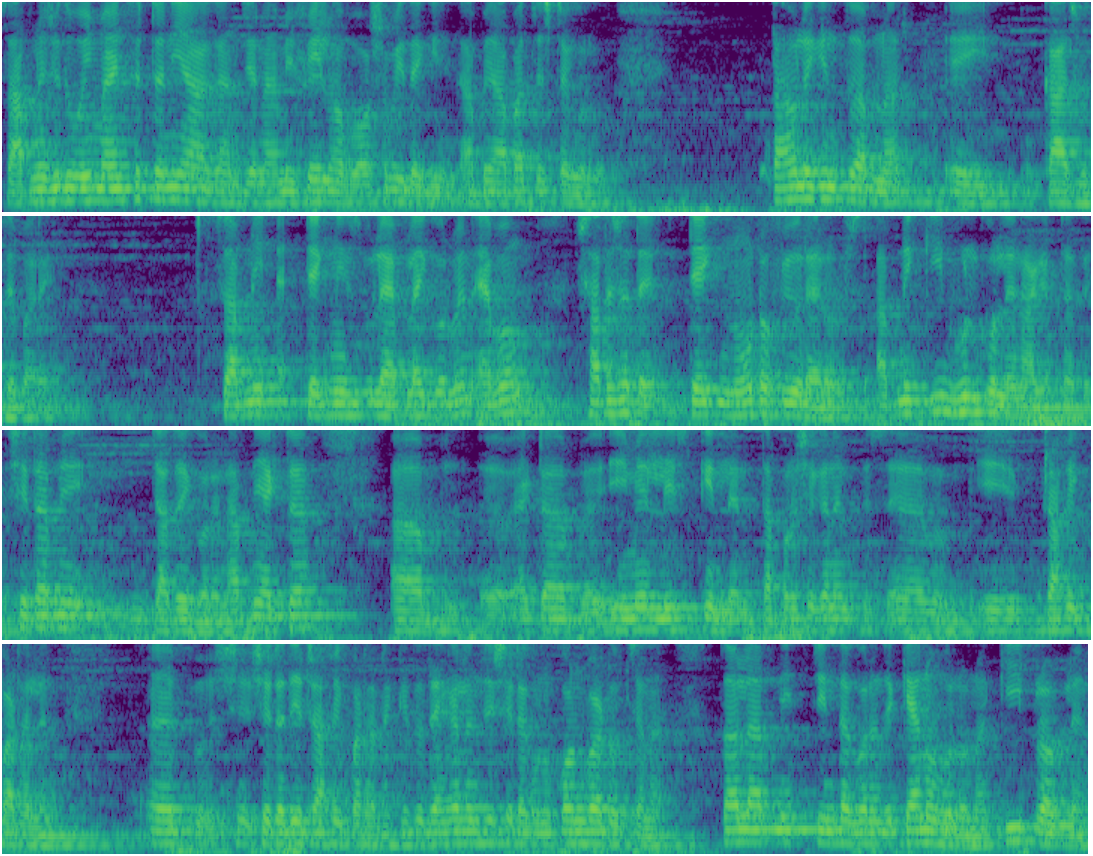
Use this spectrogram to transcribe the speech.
সো আপনি যদি ওই মাইন্ডসেটটা নিয়ে আগান যে না, আমি ফেল হব, অসুবিধা কি? আপনি আবার চেষ্টা করব তাহলে কিন্তু আপনার এই কাজ হতে পারে। সো আপনি টেকনিক্সগুলো অ্যাপ্লাই করবেন এবং সাথে সাথে take note of your errors আপনি কি ভুল করলেন আগেরটাতে, সেটা আপনি যাচাই করেন। আপনি একটা একটা ইমেল লিস্ট কিনলেন, তারপরে সেখানে ট্রাফিক পাঠালেন সেটা দিয়ে ট্রাফিক পাঠালেন, কিন্তু দেখালেন যে সেটা কোনো কনভার্ট হচ্ছে না। তাহলে আপনি চিন্তা করেন যে কেন হলো না, কি প্রবলেম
